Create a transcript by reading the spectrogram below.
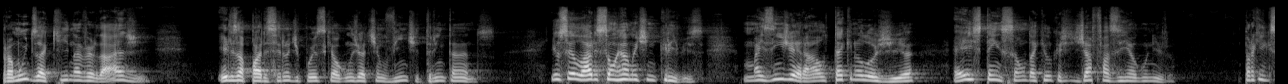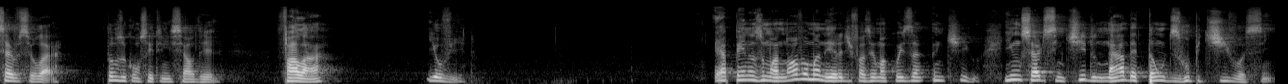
Para muitos aqui, na verdade, eles apareceram depois que alguns já tinham 20, 30 anos. E os celulares são realmente incríveis, mas em geral, tecnologia é a extensão daquilo que a gente já fazia em algum nível. Para que serve o celular? Vamos ao conceito inicial dele: falar e ouvir. É apenas uma nova maneira de fazer uma coisa antiga. E, em um certo sentido, nada é tão disruptivo assim.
